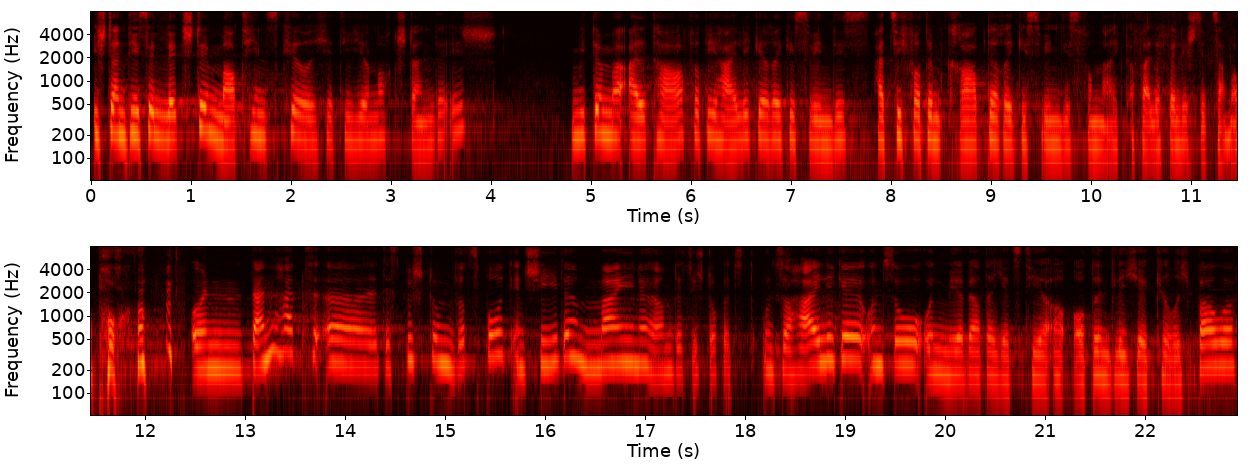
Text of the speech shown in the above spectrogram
ist dann diese letzte Martinskirche, die hier noch gestanden ist, mit dem Altar für die heilige Regiswindis, hat sich vor dem Grab der Regiswindis verneigt. Auf alle Fälle ist sie zusammengebrochen. Und dann hat äh, das Bistum Würzburg entschieden, meine Herren, das ist doch jetzt unser Heilige und so, und wir werden jetzt hier eine ordentliche Kirche bauen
